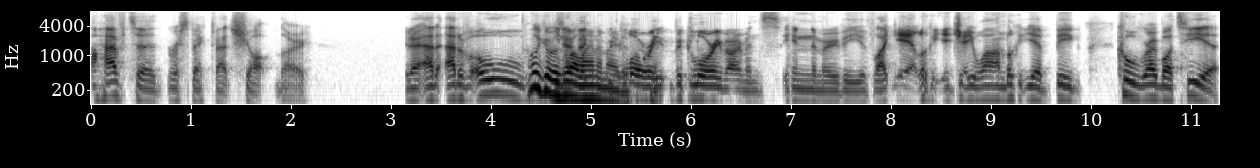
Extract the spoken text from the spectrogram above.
I have to respect that shot, though. You know, out, out of all Look, it was you know, well the, animated. The glory, the glory moments in the movie of like, yeah, look at your G one, look at your big cool robots here.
